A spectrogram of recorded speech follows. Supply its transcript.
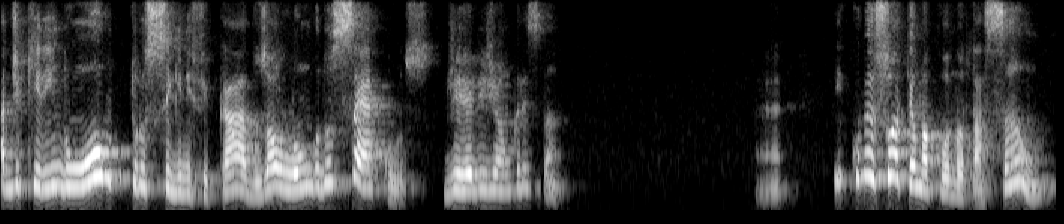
adquirindo outros significados ao longo dos séculos de religião cristã. É. E começou a ter uma conotação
